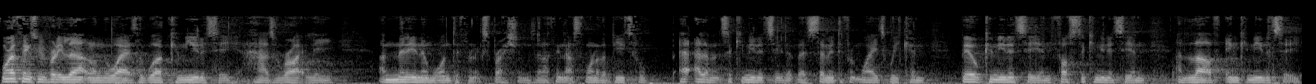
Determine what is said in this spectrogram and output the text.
one of the things we've really learnt along the way is the word community has rightly a million and one different expressions, and I think that's one of the beautiful elements of community that there's so many different ways we can build community and foster community and, and love in community.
